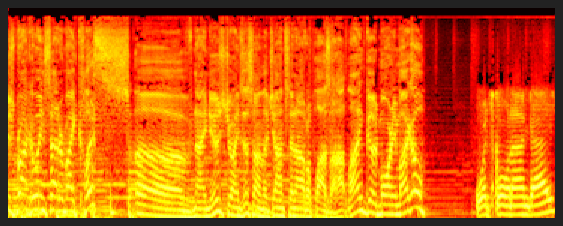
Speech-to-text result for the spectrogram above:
News Bronco insider Mike Klis of Nine News joins us on the Johnson Auto Plaza hotline. Good morning, Michael. What's going on, guys?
